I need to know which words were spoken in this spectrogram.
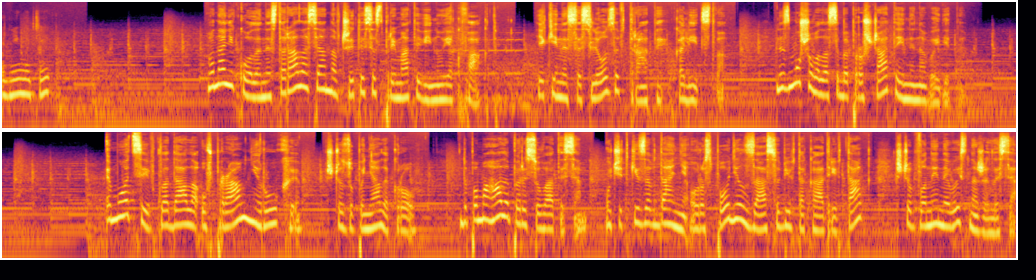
одній меті. Вона ніколи не старалася навчитися сприймати війну як факт, який несе сльози, втрати, каліцтва, не змушувала себе прощати і ненавидіти. Емоції вкладала у вправні рухи, що зупиняли кров, допомагали пересуватися у чіткі завдання у розподіл засобів та кадрів так, щоб вони не виснажилися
